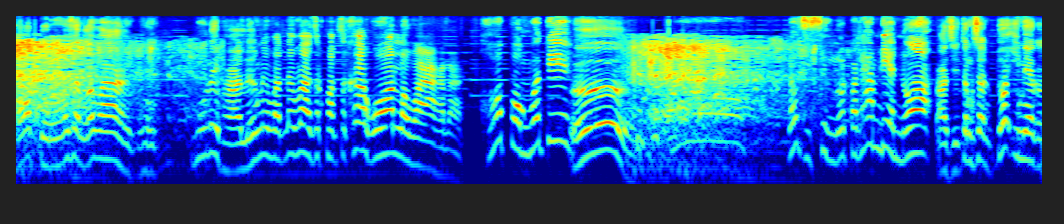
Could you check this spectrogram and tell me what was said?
ขอปรุงว่าซั่นแล้วว่าให้ อยู่ในผ้าเหลืองในวัดในว่าสักพักสักข้าวก่อนเราว่าหั่นน่ะ ขอปลงว่าติเออเราสิซึ่งรถประทับเดียนเนาะอาสิจังซั่นตัวอีเมียก็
